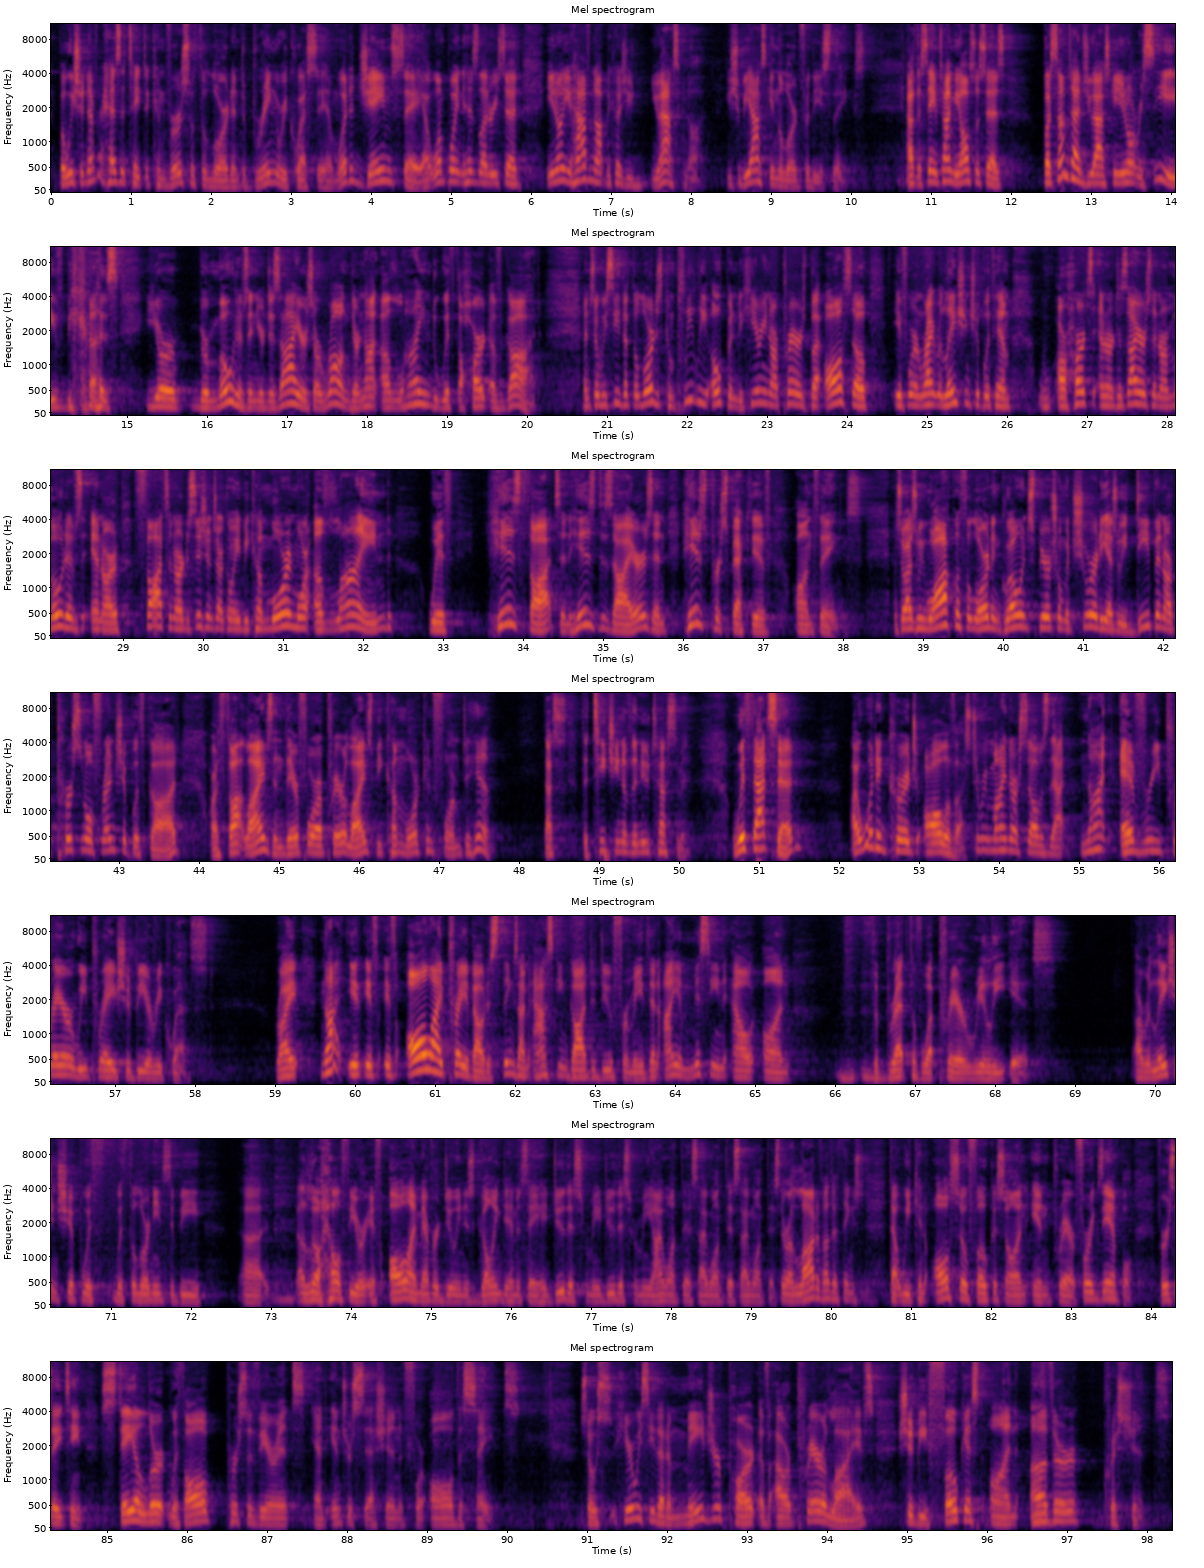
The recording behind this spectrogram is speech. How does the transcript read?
But we should never hesitate to converse with the Lord and to bring requests to Him. What did James say? At one point in his letter, he said, You know, you have not because you, you ask not. You should be asking the Lord for these things. At the same time, he also says, But sometimes you ask and you don't receive because your, your motives and your desires are wrong. They're not aligned with the heart of God. And so we see that the Lord is completely open to hearing our prayers, but also, if we're in right relationship with Him, our hearts and our desires and our motives and our thoughts and our decisions are going to become more and more aligned with His thoughts and His desires and His perspective on things. And so, as we walk with the Lord and grow in spiritual maturity, as we deepen our personal friendship with God, our thought lives and therefore our prayer lives become more conformed to Him. That's the teaching of the New Testament. With that said, I would encourage all of us to remind ourselves that not every prayer we pray should be a request, right? Not if, if, if all I pray about is things I'm asking God to do for me, then I am missing out on the breadth of what prayer really is. Our relationship with, with the Lord needs to be uh, a little healthier if all I'm ever doing is going to Him and say, hey, do this for me, do this for me, I want this, I want this, I want this. There are a lot of other things that we can also focus on in prayer. For example, verse 18 stay alert with all perseverance and intercession for all the saints. So here we see that a major part of our prayer lives should be focused on other Christians.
